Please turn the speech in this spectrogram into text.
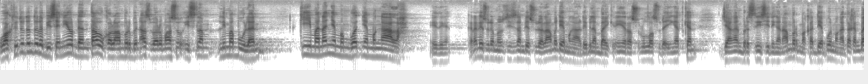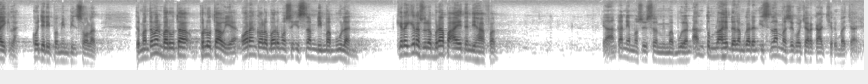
waktu itu tentu lebih senior dan tahu kalau Amr bin As baru masuk Islam lima bulan, keimanannya membuatnya mengalah, gitu kan. Karena dia sudah masuk Islam, dia sudah lama dia mengalah. Dia bilang baik, ini Rasulullah sudah ingatkan jangan berselisih dengan Amr, maka dia pun mengatakan baiklah, kau jadi pemimpin solat. Teman-teman baru tahu, perlu tahu ya, orang kalau baru masuk Islam lima bulan, kira-kira sudah berapa ayat yang dihafal? Ya kan yang masuk Islam lima bulan, antum lahir dalam keadaan Islam masih kocar kacir bacanya.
